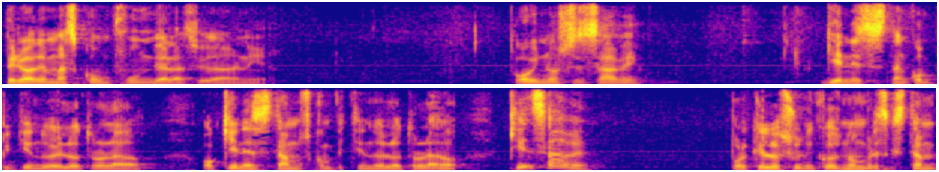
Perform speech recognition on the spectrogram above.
pero además confunde a la ciudadanía. Hoy no se sabe quiénes están compitiendo del otro lado o quiénes estamos compitiendo del otro lado. ¿Quién sabe? Porque los únicos nombres que están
